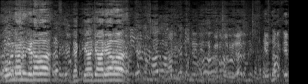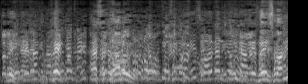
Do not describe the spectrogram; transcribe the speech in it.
ਉਹਨਾਂ ਨੂੰ ਜਿਹੜਾ ਵਾ ਡੱਕਿਆ ਜਾ ਰਿਹਾ ਵਾ। ਨਹੀਂ ਸਵਾਲ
